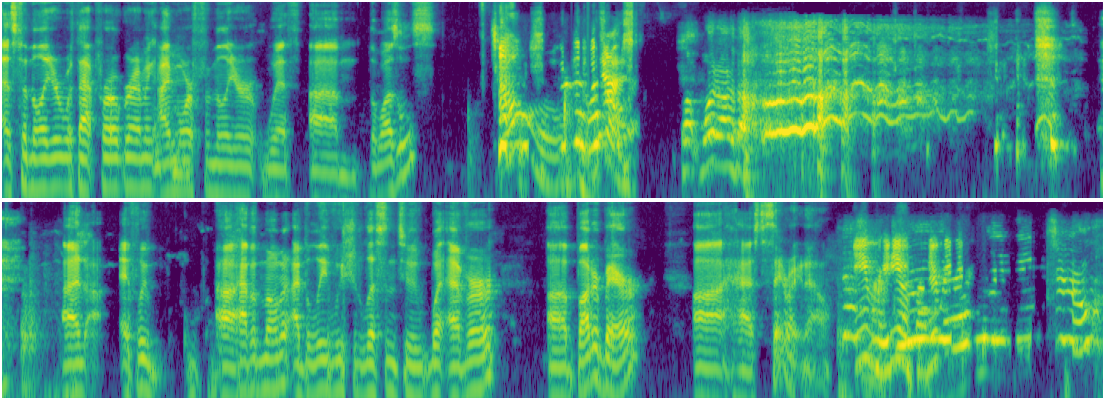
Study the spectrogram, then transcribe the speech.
as familiar with that programming. I'm more familiar with um, the Wuzzles. Oh, What's yeah. that? But what are the? And uh, if we uh, have a moment, I believe we should listen to whatever uh, Butterbear uh, has to say right now. AM Radio Butterbear? We need to.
